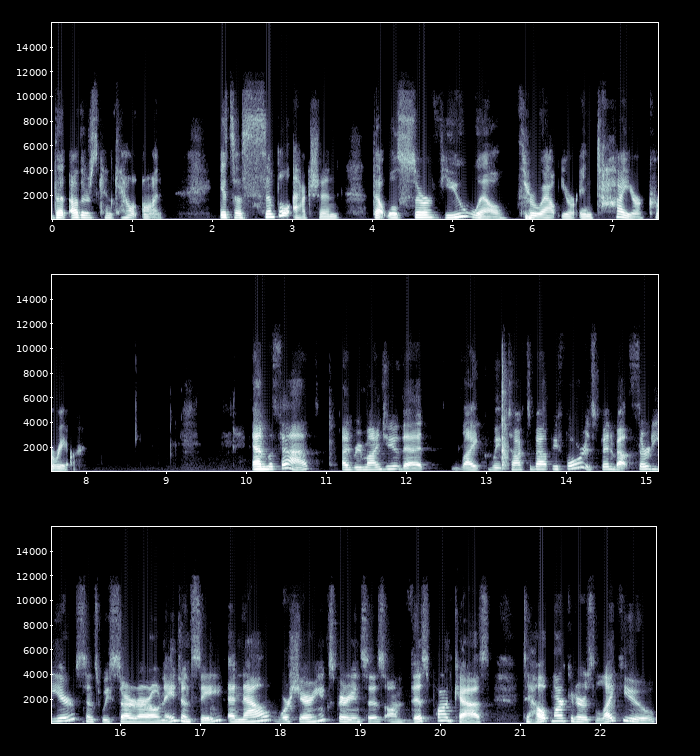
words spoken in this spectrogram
that others can count on. It's a simple action that will serve you well throughout your entire career. And with that, I'd remind you that, like we've talked about before, it's been about 30 years since we started our own agency. And now we're sharing experiences on this podcast to help marketers like you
